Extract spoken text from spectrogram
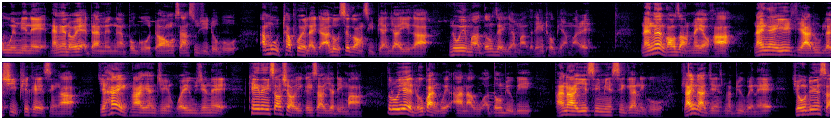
ဦးဝင်းမြင့်နဲ့နိုင်ငံတော်ရဲ့အတိုင်ပင်ခံပုဂ္ဂိုလ်ဒေါအောင်ဆန်းစုကြည်တို့ကိုအမှုထပ်ဖွဲ့လိုက်တာလို့စစ်ကောင်စီပြန်ကြားရေးကနိုဝင်ဘာ30ရက်မှာသတင်းထုတ်ပြန်ပါတယ်။နိုင်ငံခေါင်းဆောင်နှစ်ယောက်ဟာနိုင်ငံရေးလျာတူလက်ရှိဖြစ်ခဲ့စဉ်ကရဟိုင်ငှာရန်ခြင်းဝယ်ယူခြင်းနဲ့ထိန်းသိမ်းဆောက်ရှောက်ရေးကိစ္စရပ်တွေမှာသူတို့ရဲ့လိုပိုင်ခွင့်အာဏာကိုအသုံးပြုပြီးဗန္ဒာရေးစည်းမျဉ်းစည်းကမ်းတွေကိုလိုက်နာခြင်းမပြုဘဲနဲ့ရုံတွင်းစာ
